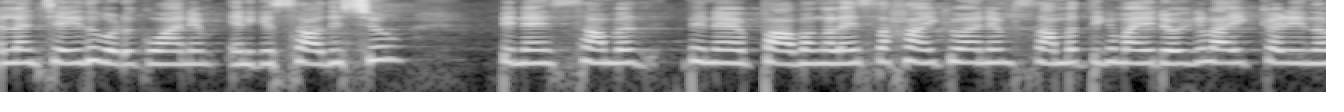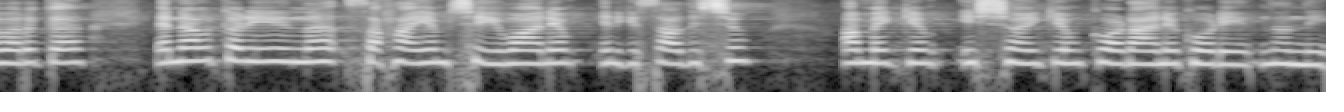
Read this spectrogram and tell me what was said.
എല്ലാം ചെയ്തു കൊടുക്കുവാനും എനിക്ക് സാധിച്ചു. പിന്നെ സാമ്പ പിന്നെ പാവങ്ങളെ സഹായിക്കുവാനും സാമ്പത്തികമായി രോഗികളായി കഴിയുന്നവർക്ക് എന്നാൽ കഴിയുന്ന സഹായം ചെയ്യുവാനും എനിക്ക് സാധിച്ചു. അമ്മയ്ക്കും ഈശോയ്ക്കും കോടാനുകോടി നന്ദി.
